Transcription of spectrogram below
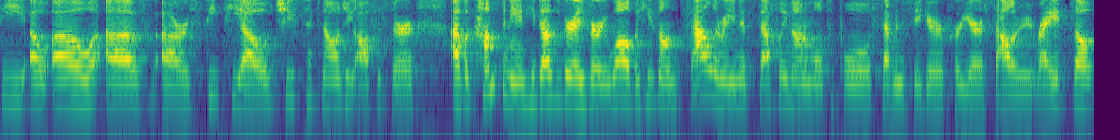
COO of our CTO, Chief Technology Officer of a company, and he does very, very well, but he's on salary, and it's definitely not a multiple seven figure per year salary, right? So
